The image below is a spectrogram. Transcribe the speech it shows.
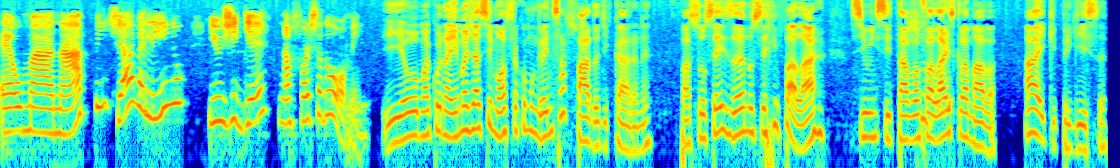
É o Manap, já velhinho, e o Jiguê na força do homem. E o Makunaíma já se mostra como um grande safado de cara, né? Passou seis anos sem falar, se o incitava a falar, exclamava: Ai, que preguiça.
